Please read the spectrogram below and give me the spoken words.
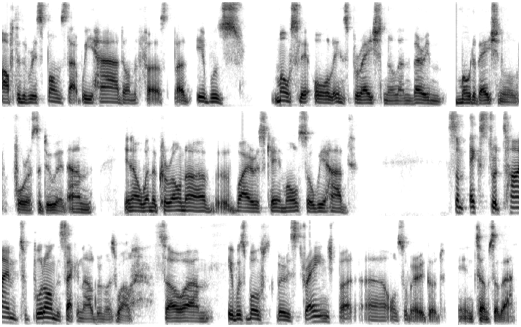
after the response that we had on the first but it was mostly all inspirational and very motivational for us to do it. And you know when the corona virus came also we had some extra time to put on the second album as well. So um, it was both very strange but uh, also very good in terms of that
